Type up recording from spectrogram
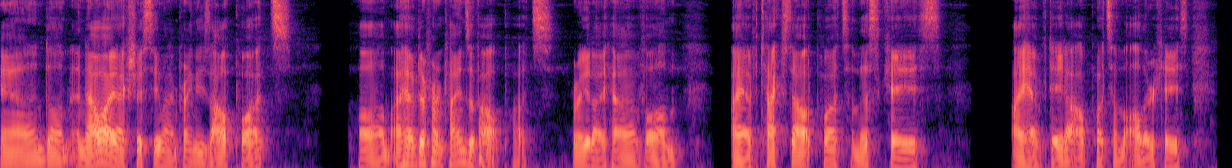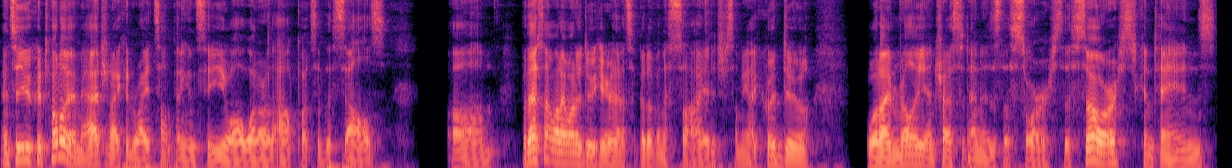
And, um, and now I actually see when I'm printing these outputs, um, I have different kinds of outputs, right? I have um, I have text outputs in this case. I have data outputs in the other case. And so you could totally imagine I could write something and see, well, what are the outputs of the cells? Um, but that's not what I want to do here. That's a bit of an aside. It's just something I could do. What I'm really interested in is the source. The source contains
